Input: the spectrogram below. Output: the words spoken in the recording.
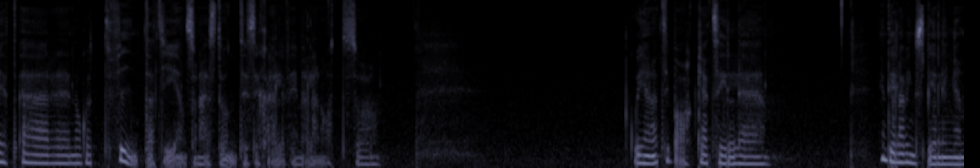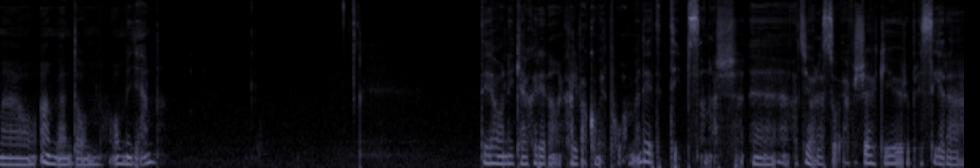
Det är eh, något fint att ge en sån här stund till sig själv emellanåt. Så gå gärna tillbaka till eh, en del av inspelningarna och använd dem om igen. Det har ni kanske redan själva kommit på, men det är ett tips annars eh, att göra så. Jag försöker ju rubricera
